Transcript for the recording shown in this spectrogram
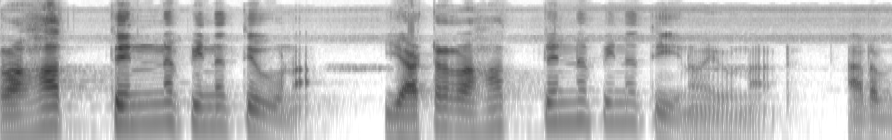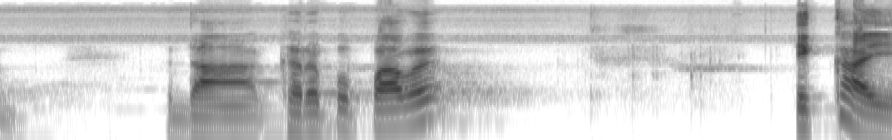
රහත් වෙන්න පින තිබුණා යට රහත් වෙන්න පින තියෙනවා ඒ උනාට අර කරපු පව එකයි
